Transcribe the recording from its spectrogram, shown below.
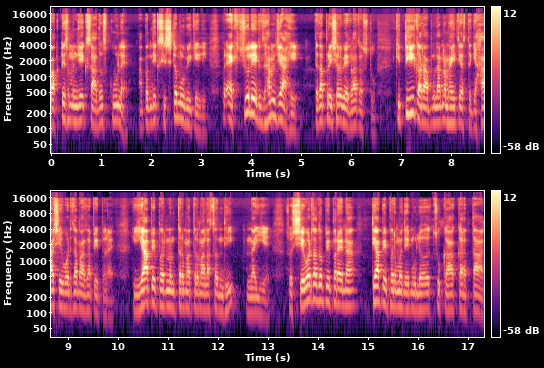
मॉक टेस्ट म्हणजे एक साधं स्कूल आहे. आपण ती एक सिस्टम उभी केली. पण ॲक्च्युअल एक्झाम जे आहे त्याचा प्रेशर वेगळाच असतो. कितीही करा मुलांना माहिती असतं की हा शेवटचा माझा पेपर आहे. या पेपरनंतर मात्र मला संधी नाही आहे सो शेवटचा जो पेपर आहे ना त्या पेपरमध्ये मुलं चुका करतात.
